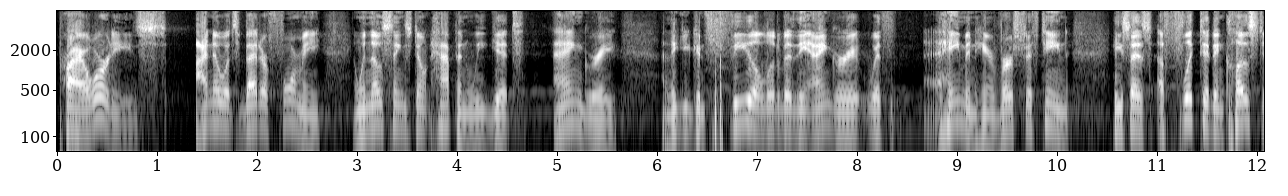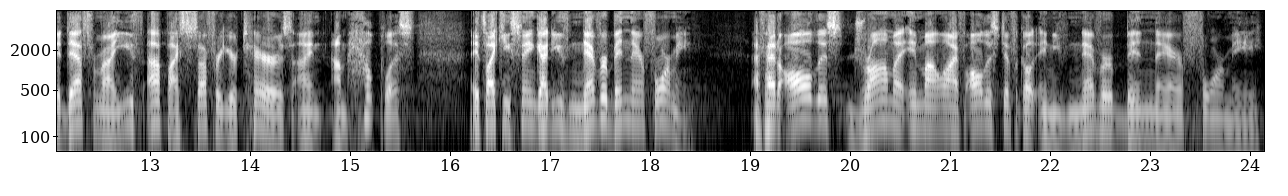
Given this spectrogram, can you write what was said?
priorities. I know what's better for me. And when those things don't happen, we get angry. I think you can feel a little bit of the anger with Heman here. Verse 15, he says, Afflicted and close to death from my youth up, I suffer your terrors. I'm, I'm helpless. It's like he's saying, God, you've never been there for me. I've had all this drama in my life, all this difficulty, and you've never been there for me.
